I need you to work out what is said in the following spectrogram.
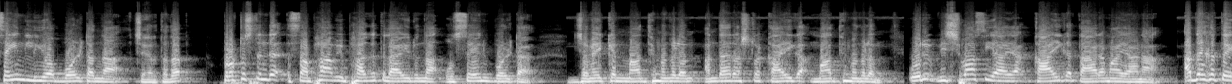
സെയിന്റ് ലിയോ ബോൾട്ട് എന്ന് ചേർത്തത്. പ്രൊട്ടസ്റ്റന്റ് സഭാ വിഭാഗത്തിലായിരുന്ന ഉസൈൻ ബോൾട്ട് ജമൈക്കൻ മാധ്യമങ്ങളും അന്താരാഷ്ട്ര കായിക മാധ്യമങ്ങളും ഒരു വിശ്വാസിയായ കായിക താരമായാണ് അദ്ദേഹത്തെ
